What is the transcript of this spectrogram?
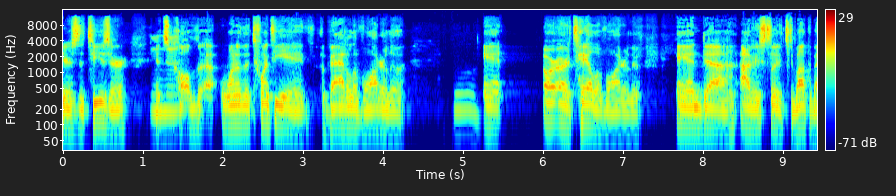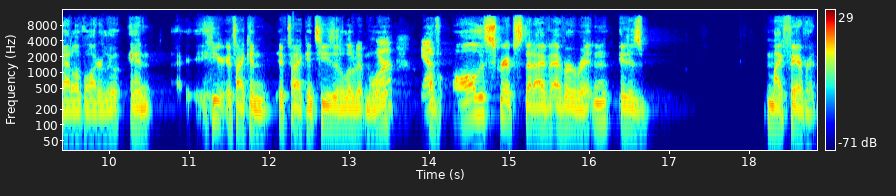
here's the teaser. Mm-hmm. It's called uh, One of the 28th, A Battle of Waterloo, Ooh. and or, or, A Tale of Waterloo. And uh, obviously, it's about the Battle of Waterloo. And here, if I can, if I can tease it a little bit more, yep. Yep. of all the scripts that I've ever written, it is my favorite.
